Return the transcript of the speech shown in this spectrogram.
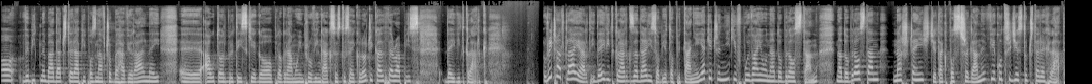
to wybitny badacz terapii poznawczo-behawioralnej, E, autor brytyjskiego programu Improving Access to Psychological Therapies, David Clark. Richard Layard i David Clark zadali sobie to pytanie, jakie czynniki wpływają na dobrostan, na dobrostan, na szczęście tak postrzegany w wieku 34 lat.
